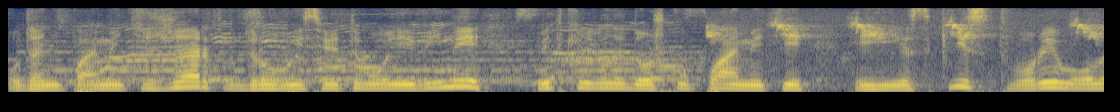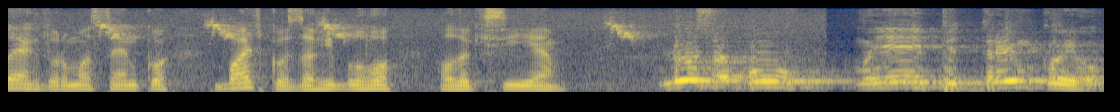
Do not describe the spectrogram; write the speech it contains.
у день пам'яті жертв Другої світової війни відкрили дошку пам'яті. Її ескіз створив Олег Дурмасенко, батько загиблого Олексія. Льоша був моєю підтримкою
